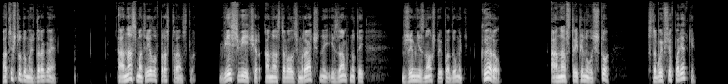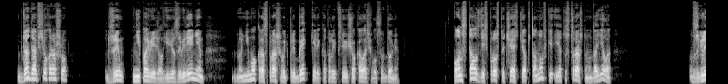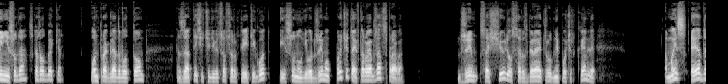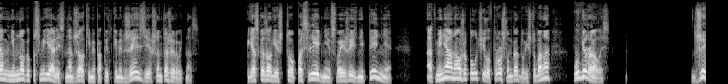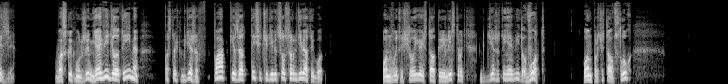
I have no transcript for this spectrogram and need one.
«А ты что думаешь, дорогая?» Она смотрела в пространство. Весь вечер она оставалась мрачной и замкнутой. Джим не знал, что и подумать. «Кэрол!» Она встрепенулась. «Что? С тобой все в порядке?» «Да-да, все хорошо». Джим не поверил ее заверениям, но не мог расспрашивать при Беккере, который все еще околачивался в доме. Он стал здесь просто частью обстановки, и это страшно надоело — «Взгляни сюда», — сказал Беккер. Он проглядывал том за 1943 год и сунул его Джиму. «Прочитай второй абзац справа». Джим сощурился, разбирая трудный почерк Хенли. «Мы с Эдом немного посмеялись над жалкими попытками Джеззи шантажировать нас. Я сказал ей, что последнее в своей жизни пенни от меня она уже получила в прошлом году, и чтобы она убиралась». «Джеззи!» — воскликнул Джим. — Я видел это имя. Постойка, где же? В папке за 1949 год. Он вытащил ее и стал перелистывать. Где же ты я видел? Вот! Он прочитал вслух.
